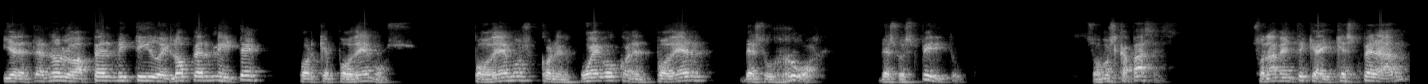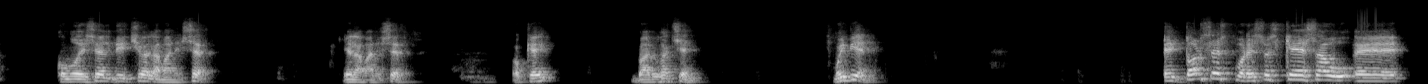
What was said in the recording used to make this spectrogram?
y el Eterno lo ha permitido y lo permite porque podemos, podemos con el fuego, con el poder de su rúa, de su espíritu. Somos capaces. Solamente que hay que esperar, como dice el dicho, el amanecer. El amanecer. ¿Ok? Baruch Muy bien. Entonces, por eso es que esa, eh,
